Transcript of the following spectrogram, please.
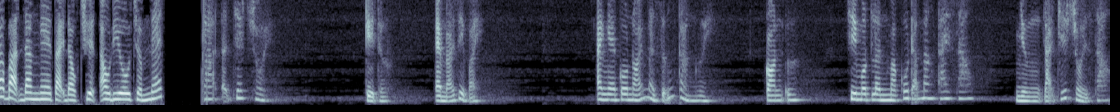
Các bạn đang nghe tại đọc chuyện audio.net Ta đã chết rồi. Kỳ thư, em nói gì vậy? Anh nghe cô nói mà dững cả người. Con ư, chỉ một lần mà cô đã mang thai sao? Nhưng đã chết rồi sao?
